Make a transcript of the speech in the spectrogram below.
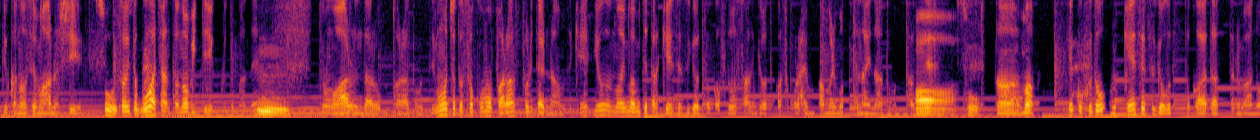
ていう可能性もあるし、そうですね。そういうとこはちゃんと伸びていくとかね、うん、のもあるんだろうからと思って、もうちょっとそこもバランス取りたいなと思って、の今見てたら建設業とか不動産業とかそこら辺あんまり持ってないなと思ったんで、ああ、そうか。あーまあ結構不動建設業とかだったら、まあ、あの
